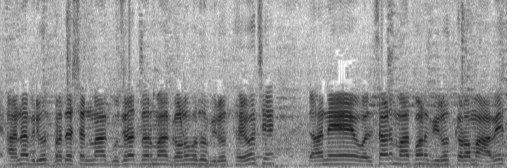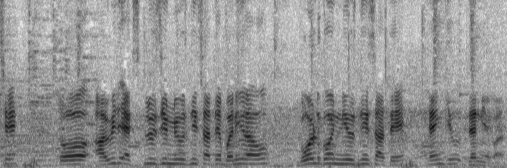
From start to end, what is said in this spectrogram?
આના વિરોધ પ્રદર્શનમાં ગુજરાતભરમાં ઘણો બધો વિરોધ થયો છે અને વલસાડમાં પણ વિરોધ કરવામાં આવે છે. તો આવી જ એક્સક્લુઝિવ ન્યૂઝની સાથે બની રહો. ગોલ્ડ કોઈન ન્યૂઝની સાથે. થેન્ક યુ ધન્યવાદ.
